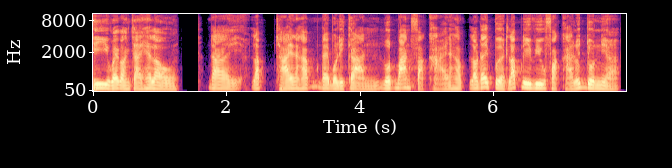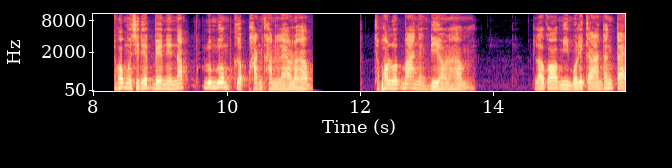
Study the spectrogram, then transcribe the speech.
ที่ไว้วางใจให้เราได้รับใช้นะครับ ได้บริการรถบ้านฝากขายนะครับ เราได้เปิดรับรีวิวฝากขายรถยนต์เนี่ย เฉพาะ Mercedes-Benz เนี่ยนับร่วมๆเกือบพันคันแล้วนะครับ เฉพาะรถบ้านอย่างเดียวนะครับ เราก็มีบริการตั้งแต่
